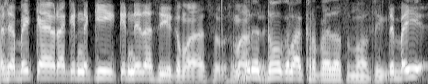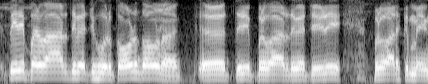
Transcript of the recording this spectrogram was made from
ਅੱਛਾ ਬਈ ਕੈਮਰਾ ਕਿੰਨੇ ਕੀ ਕਿੰਨੇ ਦਾ ਸੀ ਕਮਾ ਸਮਾਨ ਵੀਰੇ 2 ਲੱਖ ਰੁਪਏ ਦਾ ਸਮਾਨ ਸੀ। ਤੇ ਬਈ ਤੇਰੇ ਪਰਿਵਾਰ ਦੇ ਵਿੱਚ ਹੋਰ ਕੌਣ ਕੌਣ ਆ? ਅਹ ਤੇਰੇ ਪਰਿਵਾਰ ਦੇ ਵਿੱਚ ਜਿਹੜੇ ਪਰਿਵਾਰਕ ਮੈਂ-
